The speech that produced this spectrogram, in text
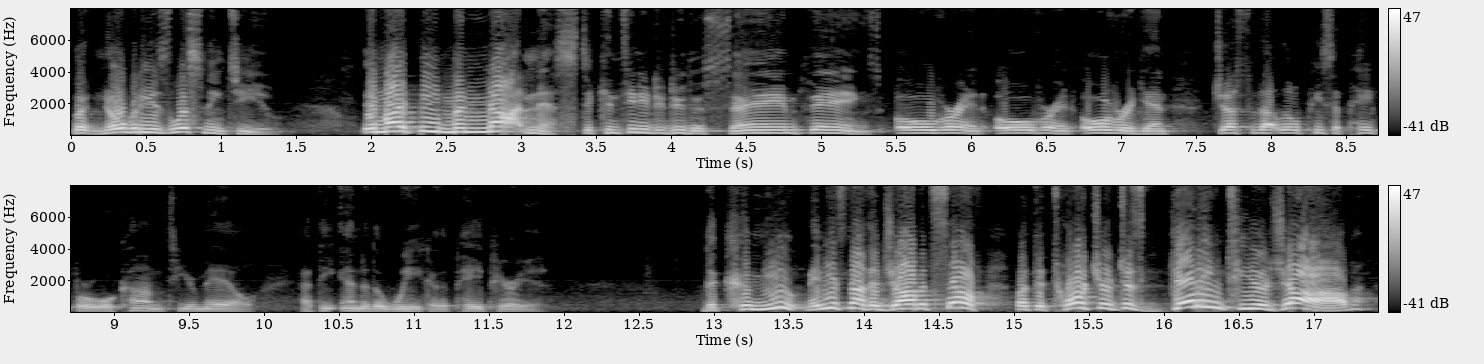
but nobody is listening to you. It might be monotonous to continue to do the same things over and over and over again, just so that little piece of paper will come to your mail at the end of the week or the pay period. The commute, maybe it's not the job itself, but the torture of just getting to your job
